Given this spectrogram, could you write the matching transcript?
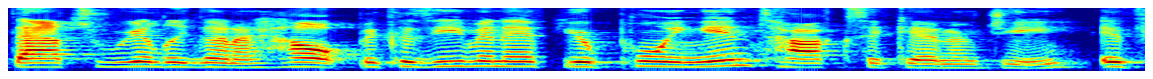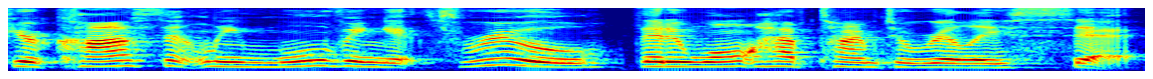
That's really going to help because even if you're pulling in toxic energy, if you're constantly moving it through, then it won't have time to really sit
